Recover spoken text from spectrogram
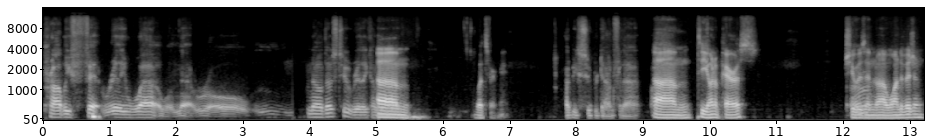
probably fit really well in that role. No, those two really come. Um, what's her name? I'd be super down for that. Um, Teyonah Parris. She was Oh. in uh, WandaVision.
